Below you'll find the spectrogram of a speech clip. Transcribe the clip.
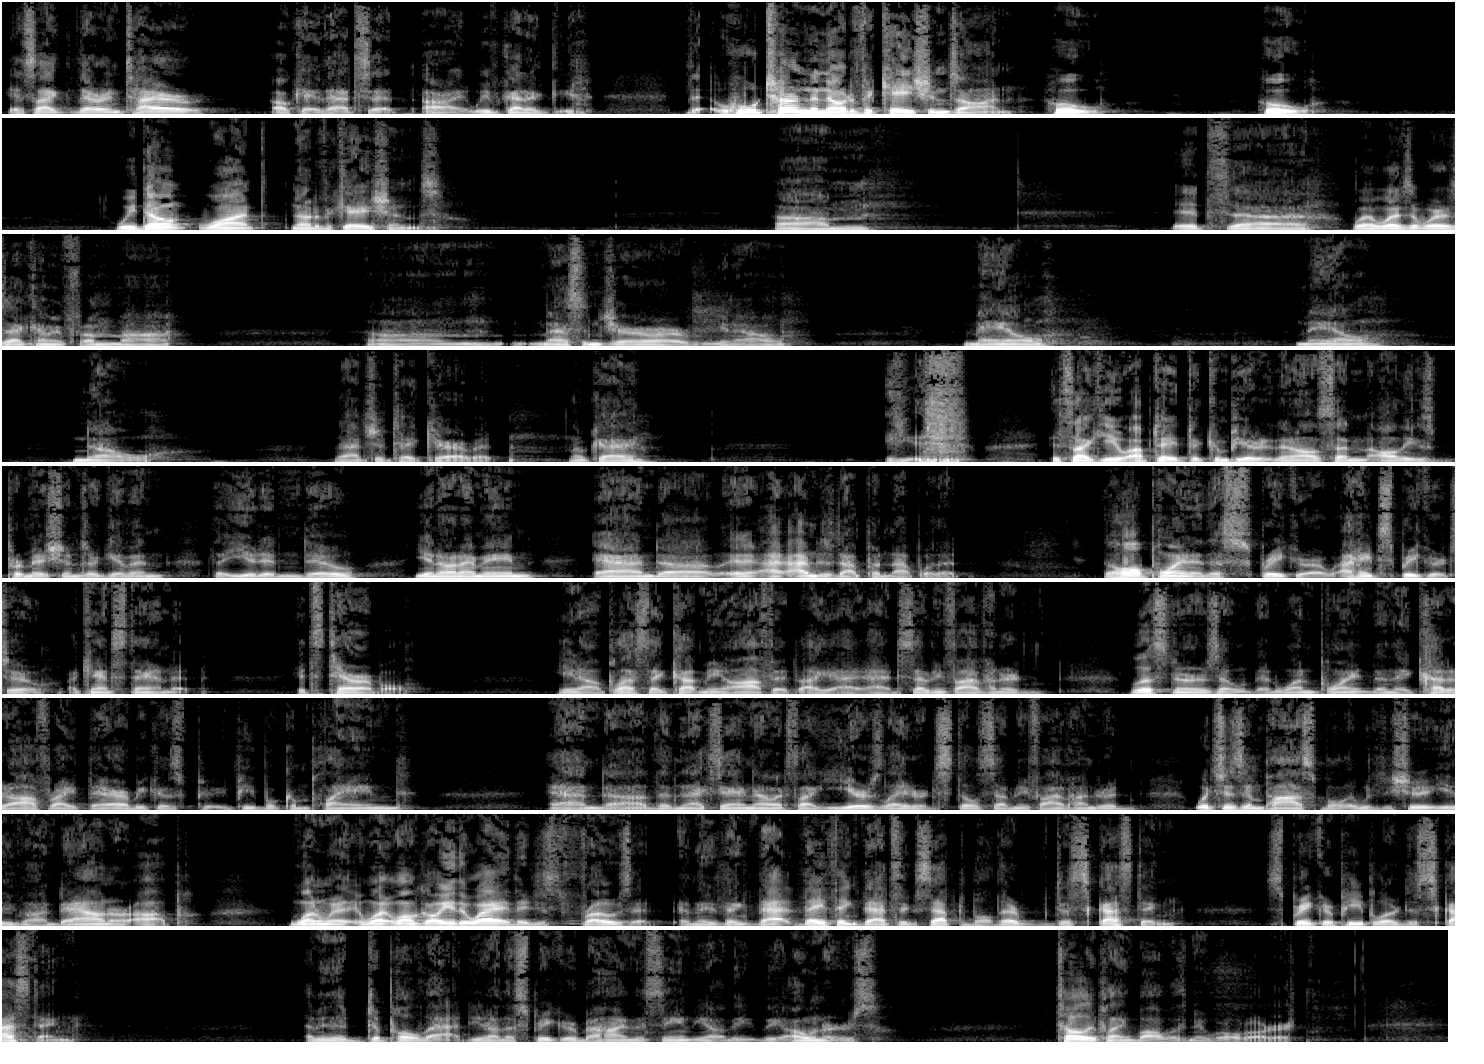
It's like their entire. Okay, that's it. All right, we've got to who turned the notifications on? Who? Who? We don't want notifications. Um, it's uh, where where's it? Where is that coming from? Uh, um, messenger or you know, mail. Mail. No, that should take care of it. Okay. It's like you update the computer, then all of a sudden all these permissions are given that you didn't do. You know what I mean? And uh, I, I'm just not putting up with it. The whole point of this Spreaker, I hate Spreaker too. I can't stand it. It's terrible. You know, plus they cut me off at, I, I had 7,500 listeners at, at, one point, then they cut it off right there because p- people complained. And uh, the next thing I know, it's like years later, it's still 7,500 which is impossible. It should have either gone down or up. One way, it won't go either way. They just froze it, and they think that they think that's acceptable. They're disgusting. Spreaker people are disgusting. I mean, to pull that, you know, the speaker behind the scene, you know, the, the owners, totally playing ball with New World Order.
